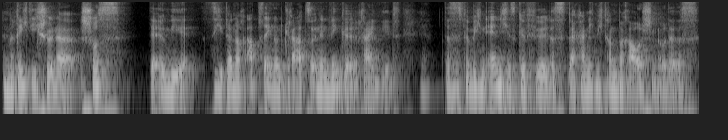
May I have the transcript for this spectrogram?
ein richtig schöner Schuss, der irgendwie sich dann noch absenkt und gerade so in den Winkel reingeht. Ja. Das ist für mich ein ähnliches Gefühl, das, da kann ich mich dran berauschen. Oder das,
